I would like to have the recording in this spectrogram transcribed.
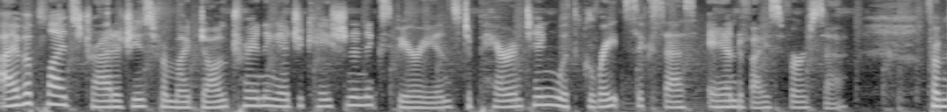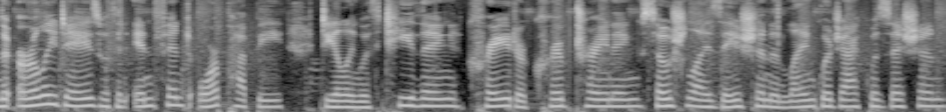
I've applied strategies from my dog training education and experience to parenting with great success and vice versa. From the early days with an infant or puppy, dealing with teething, crate or crib training, socialization and language acquisition,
